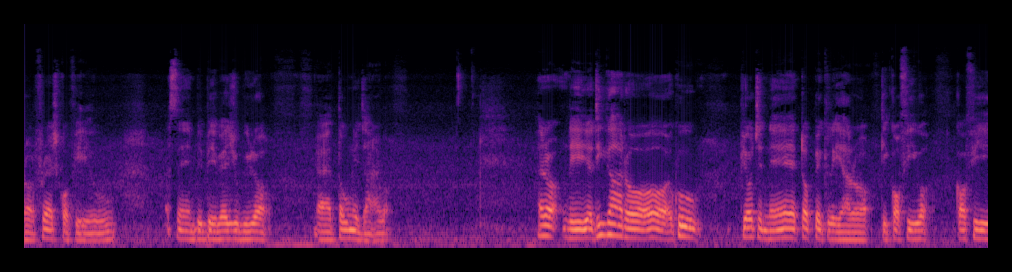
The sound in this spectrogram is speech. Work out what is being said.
တော့ fresh coffee ကိုအစဉ်ပြေပြေပဲယူပြီးတော့အဲသုံးနေကြတယ်ပေါ့အဲ့တော့ဒီအဓိကတော့အခုပြောချင်တဲ့ topic လေးကတော့ဒီ coffee ပေါ့ coffee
